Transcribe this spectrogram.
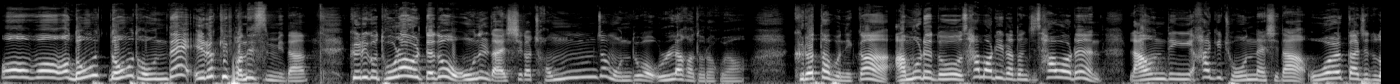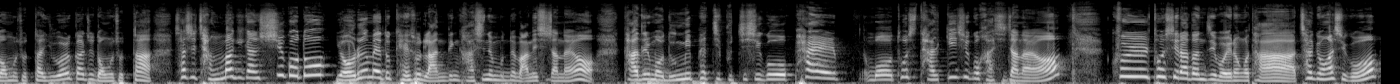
어, 뭐, 어, 너무, 너무 더운데? 이렇게 변했습니다. 그리고 돌아올 때도 오늘 날씨가 점점 온도가 올라가더라고요. 그렇다 보니까 아무래도 3월이라든지 4월은 라운딩 하기 좋은 날씨다. 5월까지도 너무 좋다. 6월까지 너무 좋다. 사실 장마 기간 쉬고도 여름에도 계속 란딩 가시는 분들 많으시잖아요. 다들 뭐 눈밑 패치 붙이시고 팔, 뭐 토시 다 끼시고 가시잖아요. 쿨 토시라든지 뭐 이런 거 다 착용하시고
